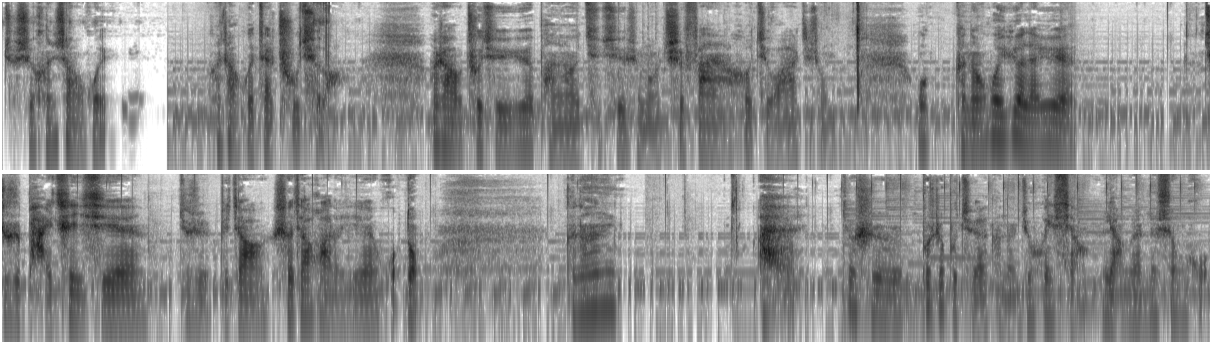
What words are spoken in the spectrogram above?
就是很少会，很少会再出去了，很少出去约朋友一起去什么吃饭啊、喝酒啊这种。我可能会越来越。就是排斥一些就是比较社交化的一些活动，可能，唉，就是不知不觉可能就会想两个人的生活。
